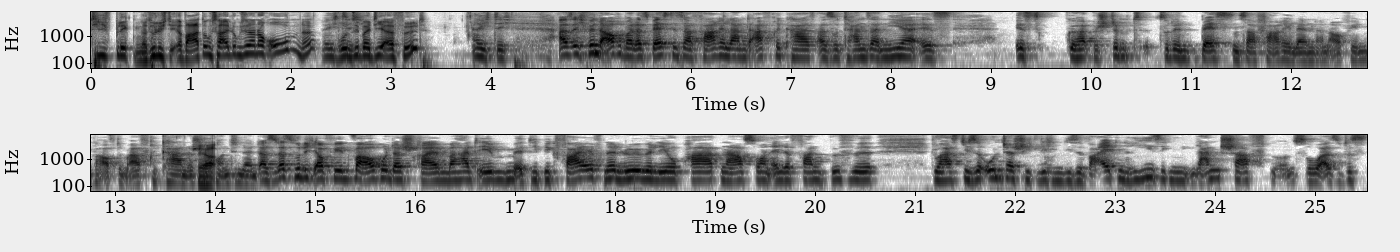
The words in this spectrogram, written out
tief blicken. Natürlich, die Erwartungshaltungen sind ja noch oben, ne? Richtig. Wurden sie bei dir erfüllt? Richtig. Also ich finde auch immer das beste Safariland Afrikas, also Tansania ist, ist gehört bestimmt zu den besten Safari-Ländern auf jeden Fall auf dem afrikanischen ja. Kontinent. Also das würde ich auf jeden Fall auch unterschreiben. Man hat eben die Big Five, ne, Löwe, Leopard, Nashorn, Elefant, Büffel. Du hast diese unterschiedlichen, diese weiten, riesigen Landschaften und so. Also das,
